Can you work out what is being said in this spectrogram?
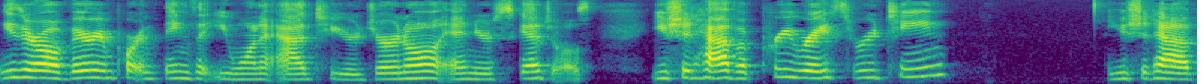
these are all very important things that you want to add to your journal and your schedules. You should have a pre race routine. You should have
